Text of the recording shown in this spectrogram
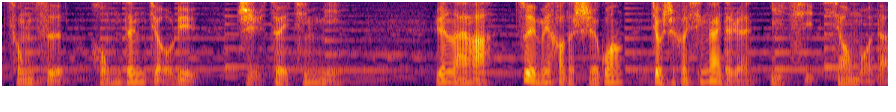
从此红灯酒绿，纸醉金迷。原来啊，最美好的时光就是和心爱的人一起消磨的。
